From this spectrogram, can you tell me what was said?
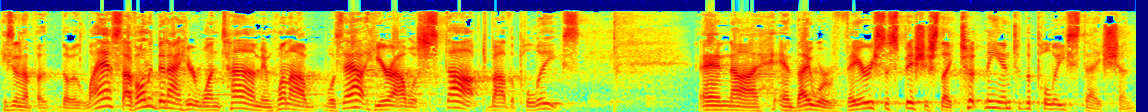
He said, the, the last, I've only been out here one time, and when I was out here, I was stopped by the police. And, uh, and they were very suspicious. They took me into the police station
